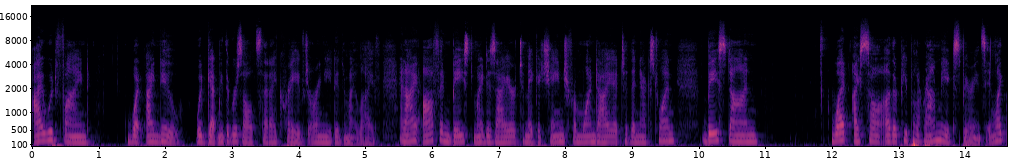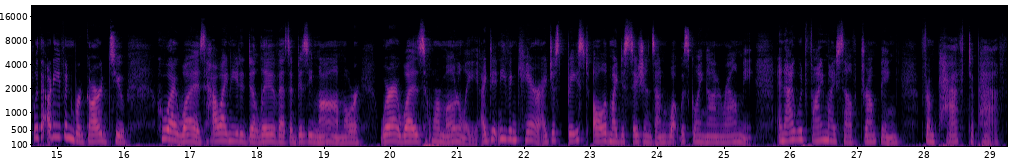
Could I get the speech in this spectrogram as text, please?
I would find what I knew would get me the results that I craved or I needed in my life. And I often based my desire to make a change from one diet to the next one based on what I saw other people around me experiencing, like without even regard to who I was, how I needed to live as a busy mom, or where I was hormonally. I didn't even care. I just based all of my decisions on what was going on around me. And I would find myself jumping from path to path.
